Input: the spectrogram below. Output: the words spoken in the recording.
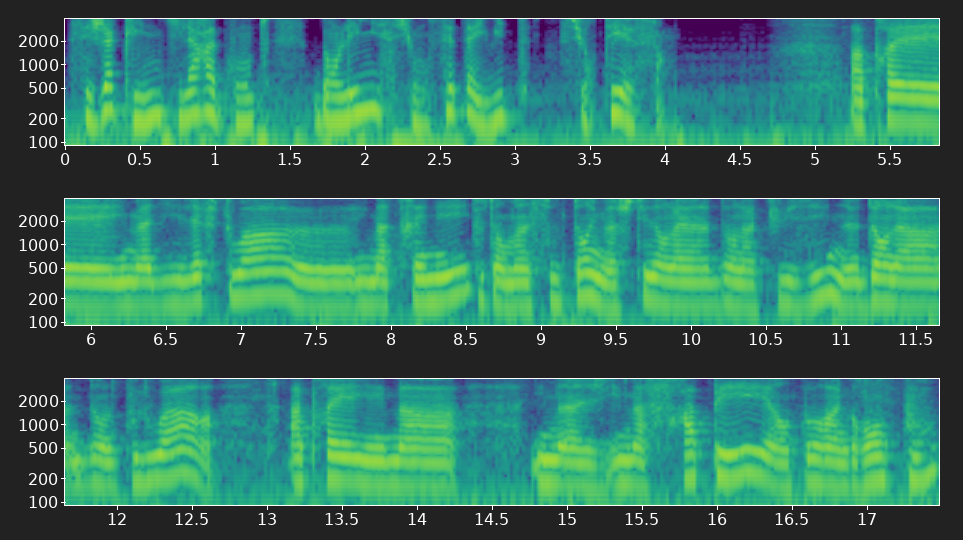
c'est Jacqueline qui la raconte dans l'émission 7 à 8 sur TF1. Après, il m'a dit lève-toi. Euh, il m'a traîné tout en m'insultant. Il m'a jeté dans la cuisine, dans le couloir. Après, il m'a frappé encore un grand coup.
